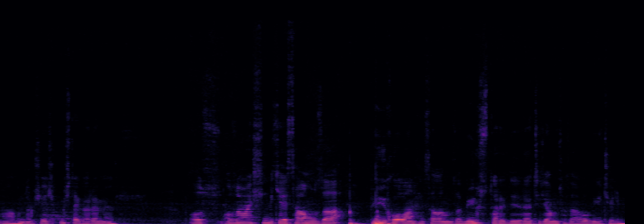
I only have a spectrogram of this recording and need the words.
Aa bunda bir şey çıkmış da göremiyoruz. Olsun. O zaman şimdiki hesabımıza büyük olan hesabımıza büyük star hediyeleri açacağımız hesaba bir geçelim.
